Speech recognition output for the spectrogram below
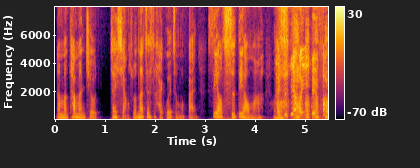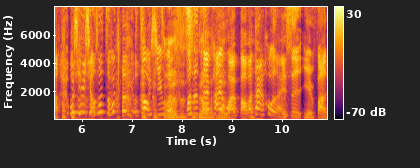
那么他们就。在想说，那这是海龟怎么办？是要吃掉吗？还是要野放？我心里想说，怎么可能有这种新闻？不是在拍环保吗？但后来是野放。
